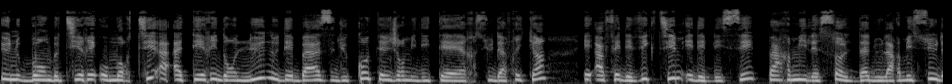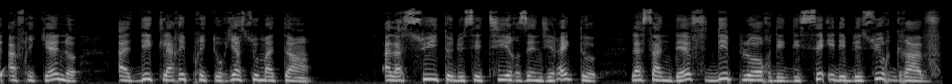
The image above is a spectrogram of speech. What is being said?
Une bombe tirée au mortier a atterri dans l'une des bases du contingent militaire sud-africain et a fait des victimes et des blessés parmi les soldats de l'armée sud-africaine, a déclaré Pretoria ce matin. À la suite de ces tirs indirects, la SANDEF déplore des décès et des blessures graves.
